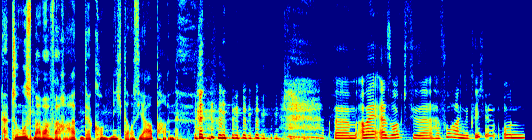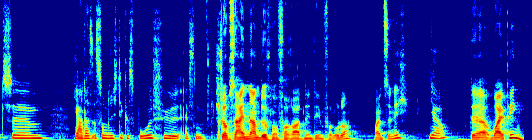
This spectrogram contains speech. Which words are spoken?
Dazu muss man aber verraten, der kommt nicht aus Japan. Ähm, aber er sorgt für hervorragende Küche und ähm, ja, das ist so ein richtiges Wohlfühlessen. Ich glaube, seinen Namen dürfen wir verraten in dem Fall, oder? Meinst du nicht? Ja, Der Wai Ping.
